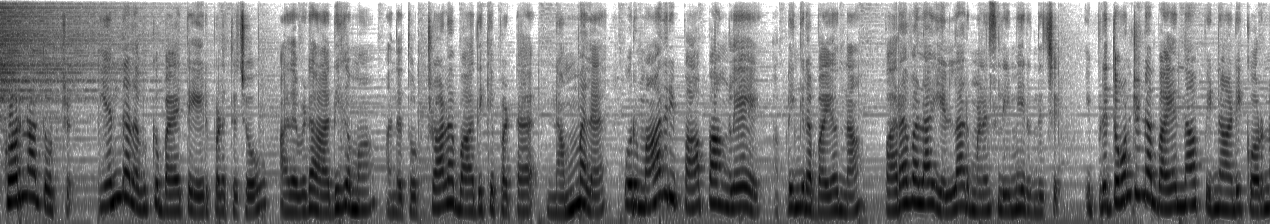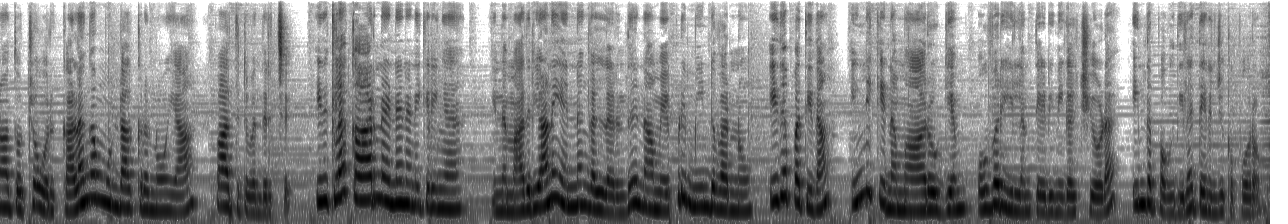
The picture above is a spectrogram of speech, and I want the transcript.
கொரோனா தொற்று எந்த அளவுக்கு பயத்தை ஏற்படுத்துச்சோ அதை விட அதிகமா அந்த தொற்றால பாதிக்கப்பட்ட நம்மள ஒரு மாதிரி பாப்பாங்களே அப்படிங்கிற பயம் தான் பரவலா எல்லார் மனசுலயுமே இருந்துச்சு. இப்படி தோன்றின பயம்தான் பின்னாடி கொரோனா தொற்று ஒரு களங்கம் உண்டாக்குற நோயா பார்த்துட்டு வந்துருச்சு. இதுக்கெல்லாம் காரணம் என்ன நினைக்கிறீங்க? இந்த மாதிரியான எண்ணங்கள்ல இருந்து நாம எப்படி மீண்டு வரணும்? இத பத்தி தான் இன்னைக்கு நம்ம ஆரோக்கியம் ஒவ்வொரு இல்லம் தேடி நிகழ்ச்சியோட இந்த பகுதியில தெரிஞ்சுக்க போறோம்.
